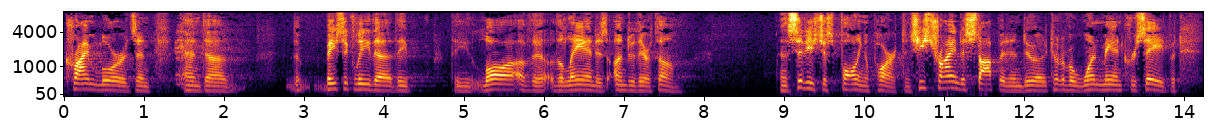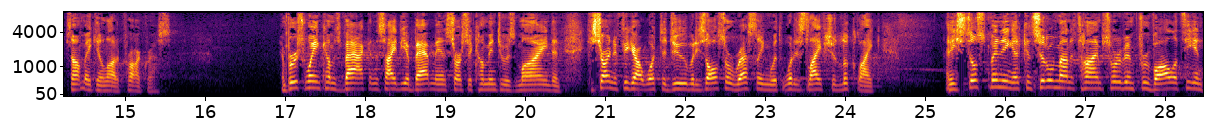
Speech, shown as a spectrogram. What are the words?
crime lords, and, and uh, the, basically, the, the, the law of the, the land is under their thumb. And the city is just falling apart. And she's trying to stop it and do a kind of a one man crusade, but it's not making a lot of progress. And Bruce Wayne comes back, and this idea of Batman starts to come into his mind, and he's starting to figure out what to do, but he's also wrestling with what his life should look like. And he's still spending a considerable amount of time sort of in frivolity and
